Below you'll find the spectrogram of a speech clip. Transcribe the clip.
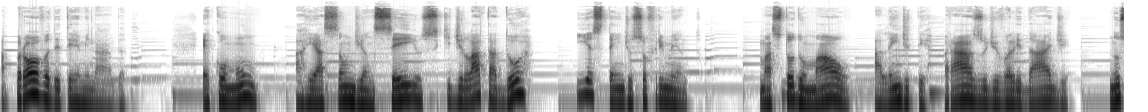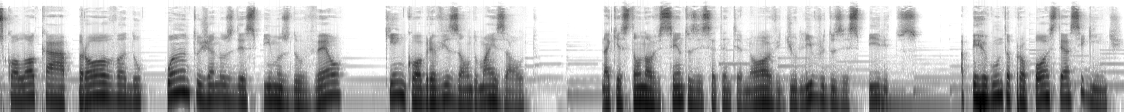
a prova determinada. É comum a reação de anseios que dilata a dor e estende o sofrimento. Mas todo mal além de ter prazo de validade, nos coloca à prova do quanto já nos despimos do véu que encobre a visão do mais alto. Na questão 979 de O Livro dos Espíritos, a pergunta proposta é a seguinte:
